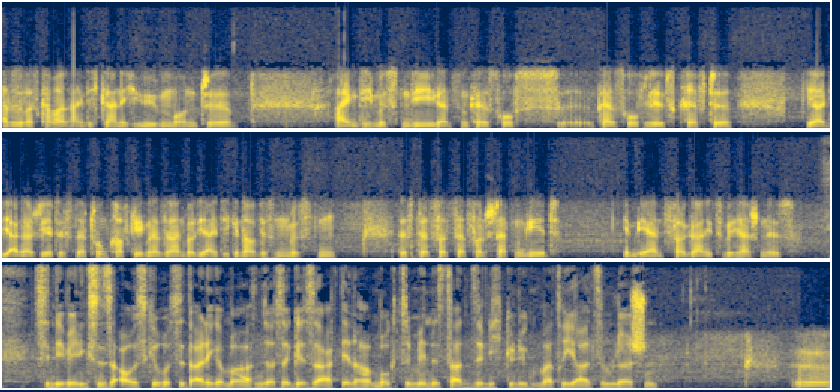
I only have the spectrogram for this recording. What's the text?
also sowas kann man eigentlich gar nicht üben und äh, eigentlich müssten die ganzen Katastrophenhilfskräfte ja, die engagiertesten Atomkraftgegner sein, weil die eigentlich genau wissen müssten, dass das, was da vonstatten geht, im Ernstfall gar nicht zu beherrschen ist. Sind die wenigstens ausgerüstet einigermaßen? Du hast ja gesagt, in Hamburg zumindest hatten sie nicht genügend Material zum Löschen. Äh,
